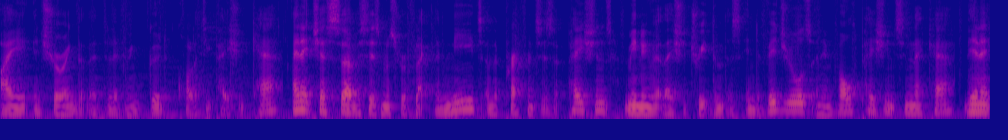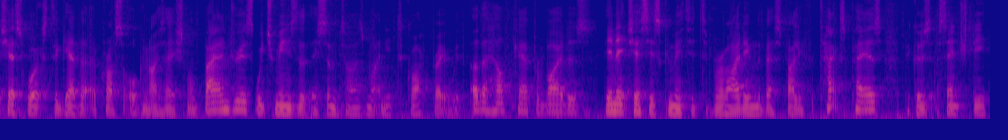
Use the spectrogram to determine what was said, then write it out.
i.e. ensuring that they're delivering good quality patient care. NHS services must reflect the needs and the preferences of patients, meaning that they should treat them as individuals and involve patients in their care. The NHS works together across organisational boundaries, which means that they sometimes might need to cooperate with other healthcare providers. The NHS is committed to providing the best value for taxpayers because essentially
